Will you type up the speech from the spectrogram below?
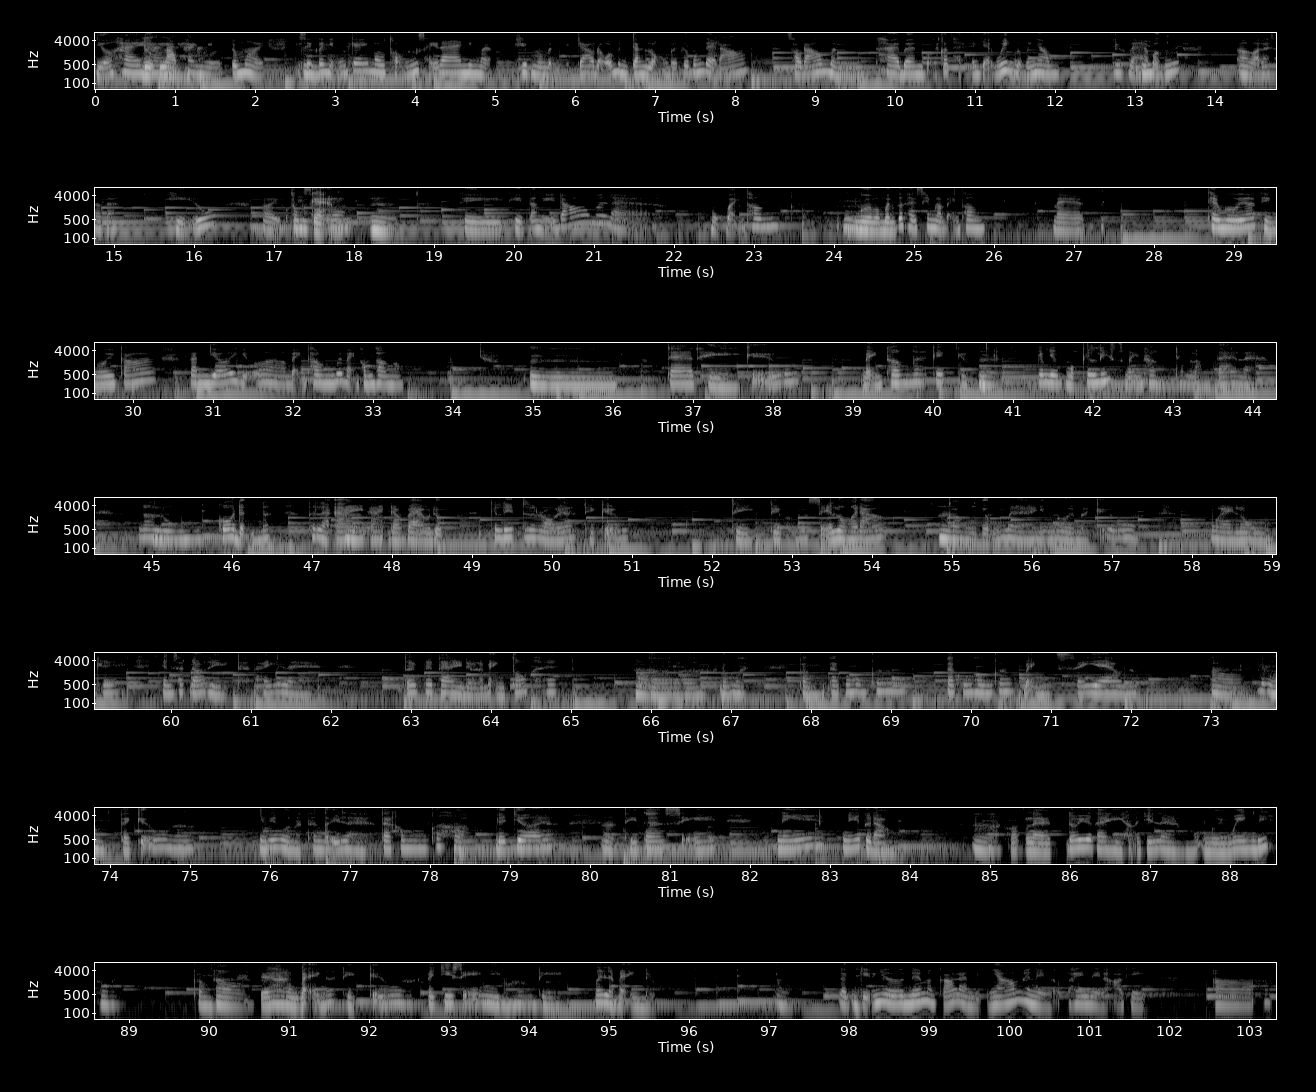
giữa hai được hai, lòng hai người đúng rồi thì sẽ ừ. có những cái mâu thuẫn xảy ra nhưng mà khi mà mình trao đổi mình tranh luận về cái vấn đề đó sau đó mình hai bên vẫn có thể giải quyết được với nhau và ừ. vẫn uh, gọi là sao ta hiểu rồi vẫn thông cảm ừ. thì thì ta nghĩ đó mới là một bản thân ừ. người mà mình có thể xem là bản thân mà theo ngươi á, thì ngươi có ranh giới giữa bạn thân với bạn không thân không uhm, ta thì kiểu bạn thân á cái kiểu ừ. giống như một cái list bạn thân trong lòng ta là nó ừ. luôn cố định á tức là ai ừ. ai đã vào được cái list đó rồi á thì kiểu thì thì vẫn sẽ luôn ở đó ừ. còn những mà những người mà kiểu ngoài luồng cái danh sách đó thì ta thấy là tới với ta thì đều là bạn tốt hết ờ. ờ, đúng rồi còn ta cũng không có ta cũng không có bạn xã giao nữa ờ. ừ, tại kiểu uh, những cái người mà ta nghĩ là ta không có hợp để chơi á ừ. thì ta sẽ né né từ đầu ừ. hoặc là đối với ta thì họ chỉ là một người quen biết thôi còn à. để thành bạn á, thì kiểu phải chia sẻ nhiều hơn thì mới là bạn được ừ. là ừ. kiểu như nếu mà có làm việc nhóm hay này nọ hay này nọ thì uh,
